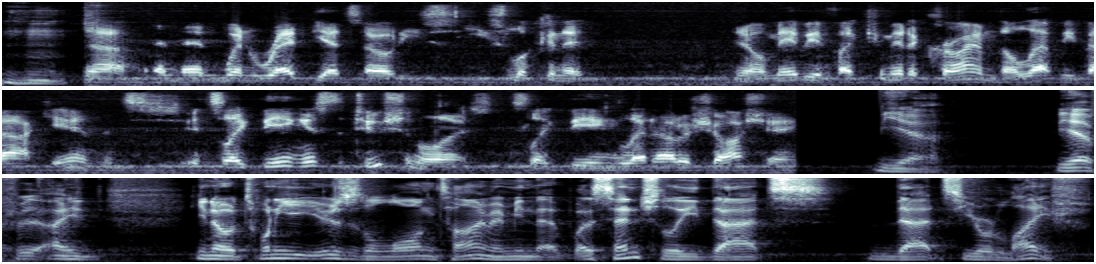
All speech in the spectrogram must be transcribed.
Mm-hmm. Uh, and then when Red gets out, he's he's looking at you know, maybe if I commit a crime, they'll let me back in. It's it's like being institutionalized. It's like being let out of Shawshank. Yeah, yeah. For, I, you know, twenty eight years is a long time. I mean, that essentially that's that's your life.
